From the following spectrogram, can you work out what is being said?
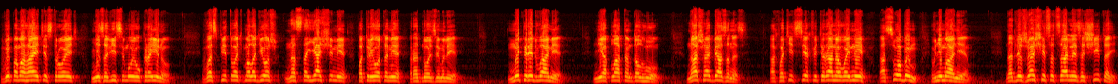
вы помогаете строить независимую Украину, воспитывать молодежь настоящими патриотами родной земли. Мы перед вами в неоплатном долгу. Наша обязанность – охватить всех ветеранов войны особым вниманием, надлежащей социальной защитой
